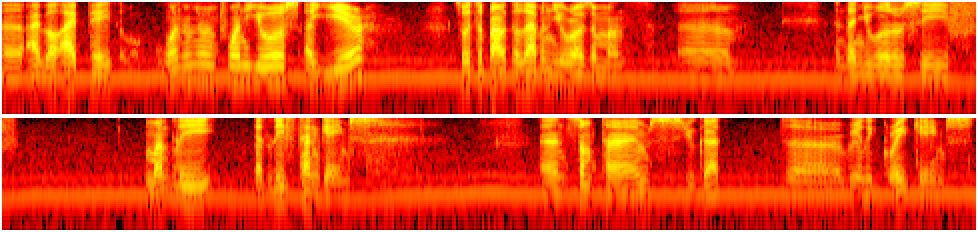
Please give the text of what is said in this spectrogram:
uh, I well I paid 120 euros a year so it's about 11 euros a month um, and then you will receive monthly at least 10 games and sometimes you got uh, really great games.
